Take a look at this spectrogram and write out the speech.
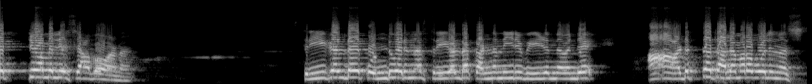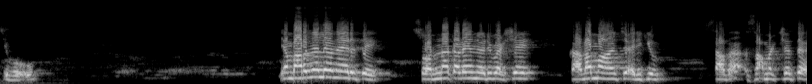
ഏറ്റവും വലിയ ശാപമാണ്. സ്ത്രീകളുടെ കൊണ്ടുവരുന്ന സ്ത്രീകളുടെ കണ്ണുനീര് വീഴുന്നവന്റെ ആ അടുത്ത തലമുറ പോലും നശിച്ചു പോകും. ഞാൻ പറഞ്ഞല്ലോ നേരത്തെ സ്വർണക്കടയിൽ നിന്ന് ഒരു പക്ഷേ കടം വാങ്ങിച്ചായിരിക്കും സദ സമക്ഷത്ത്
